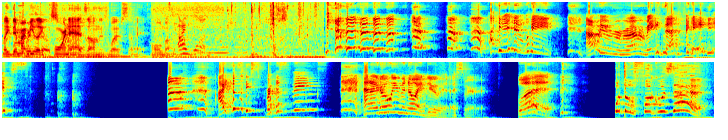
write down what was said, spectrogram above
Like there might be like Those. porn ads on this website. Hold on. I won. I didn't wait. I don't even remember making that face. I just express things, and I don't even know I do it. I swear. What? What the fuck was that?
